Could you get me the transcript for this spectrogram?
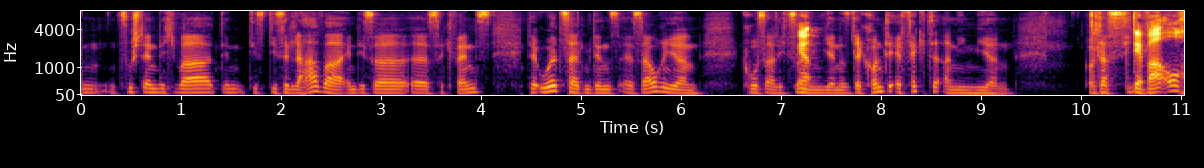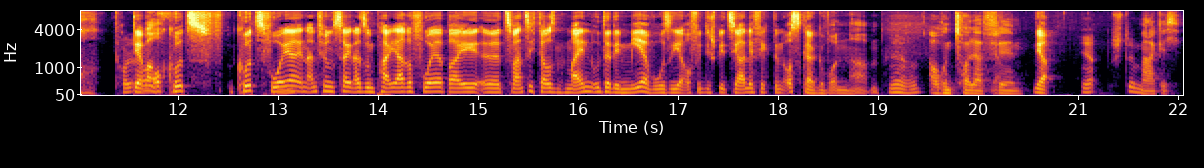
ähm, zuständig war, den, dies, diese Lava in dieser äh, Sequenz der Urzeit mit den äh, Sauriern großartig zu ja. animieren. Also der konnte Effekte animieren. Oh, der war auch, der aus. war auch kurz, kurz vorher, mhm. in Anführungszeichen, also ein paar Jahre vorher bei äh, 20.000 Meilen unter dem Meer, wo sie ja auch für die Spezialeffekte einen Oscar gewonnen haben. Ja. Auch ein toller Film. Ja. Ja, stimmt. Mag ich.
